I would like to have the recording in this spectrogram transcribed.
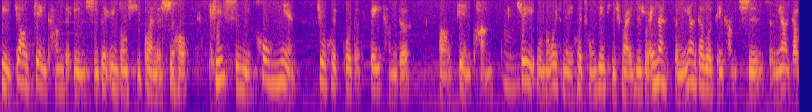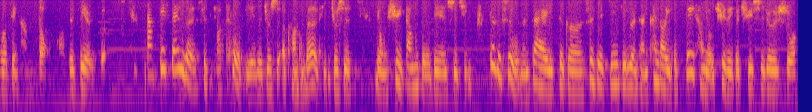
比较健康的饮食跟运动习惯的时候，其实你后面就会过得非常的呃健康。嗯，所以我们为什么也会重新提出来，就是说，哎，那怎么样叫做健康吃？什么样叫做健康动？哦，这是第二个。那第三个是比较特别的，就是 accountability，就是永续当责这件事情。这个是我们在这个世界经济论坛看到一个非常有趣的一个趋势，就是说。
